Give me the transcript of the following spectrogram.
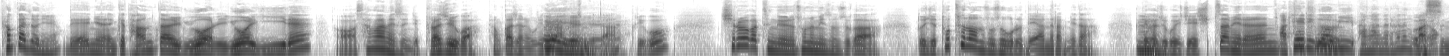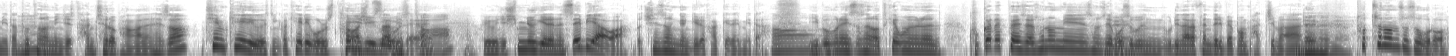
평가전이에요? 내년 그러니까 다음 달 6월 6월 2일에 어, 상암에서 이제 브라질과 평가전을 우리나라 예, 예, 가집니다. 예, 예. 그리고 7월 같은 경우에는 손흥민 선수가 또 이제 토트넘 소속으로 내한을 합니다. 그래가지고 이제 13일에는 아, K리그 토트넘이 방한을 하는 거예요? 맞습니다. 음. 토트넘이 이제 단체로 방한을 해서 팀 K리그 그러니까 K리그 올스타와 K리그 13일에 올스타와 그리고 이제 16일에는 세비야와 또 친선 경기를 갖게 됩니다. 어. 이 부분에 있어서는 어떻게 보면은 국가대표에서의 손흥민 선수의 네. 모습은 우리나라 팬들이 몇 번 봤지만 네네네. 토트넘 소속으로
